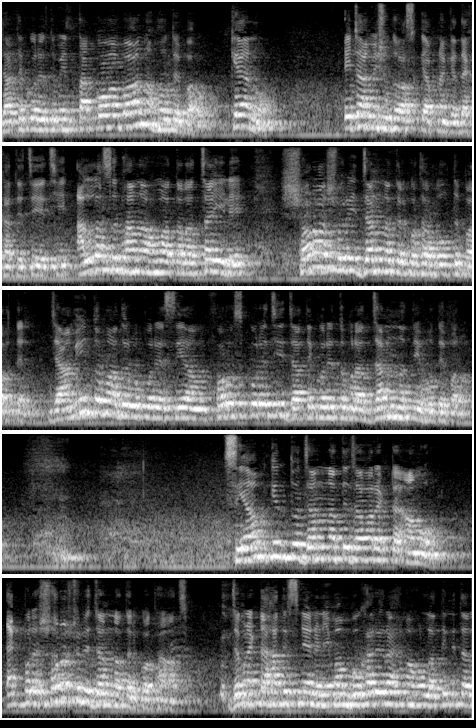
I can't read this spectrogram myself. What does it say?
যাতে করে তুমি তাকওয়াবান হতে পারো। কেন? এটা আমি শুধু আজকে আপনাকে দেখাতে চেয়েছি। আল্লাহ সুবহানাহু ওয়া তাআলা চাইলে সরাসরি জান্নাতের কথা বলতে পারতেন যে আমি তোমাদের উপরে সিয়াম ফরজ করেছি যাতে করে তোমরা জান্নাতি হতে পারো। সিয়াম কিন্তু জান্নাতে যাওয়ার একটা আমল। একবারে সরাসরি জান্নাতের কথা আছে। যেমন একটা হাদিস নিয়ে নেন, ইমাম বুখারি রাহমাহুল্লাহ, তিনি তার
